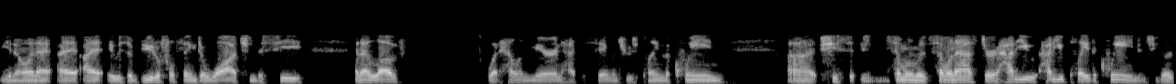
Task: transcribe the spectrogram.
you know, and I, I, I it was a beautiful thing to watch and to see, and I love what Helen Mirren had to say when she was playing the Queen. Uh, she someone was someone asked her how do you how do you play the Queen, and she goes,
